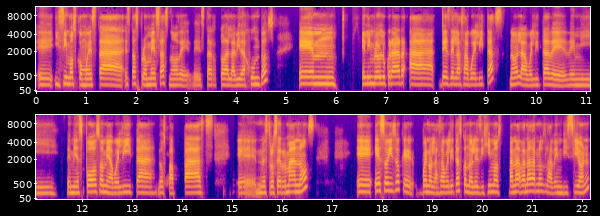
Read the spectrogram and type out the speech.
eh, hicimos como esta, estas promesas, ¿no? De, estar toda la vida juntos. Em, el involucrar a, desde las abuelitas, ¿no? La abuelita de, de mi, de mi esposo, mi abuelita, los papás, eh, nuestros hermanos eh, eso hizo que, bueno, las abuelitas cuando les dijimos, van a, van a darnos la bendición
